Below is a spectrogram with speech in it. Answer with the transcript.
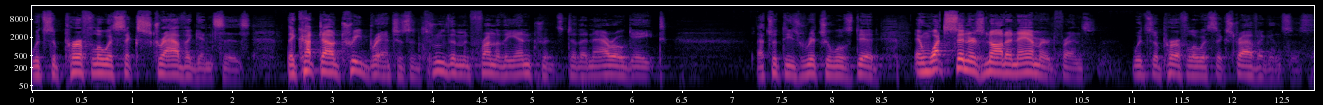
with superfluous extravagances. They cut down tree branches and threw them in front of the entrance to the narrow gate. That's what these rituals did. And what sinner's not enamored, friends, with superfluous extravagances?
